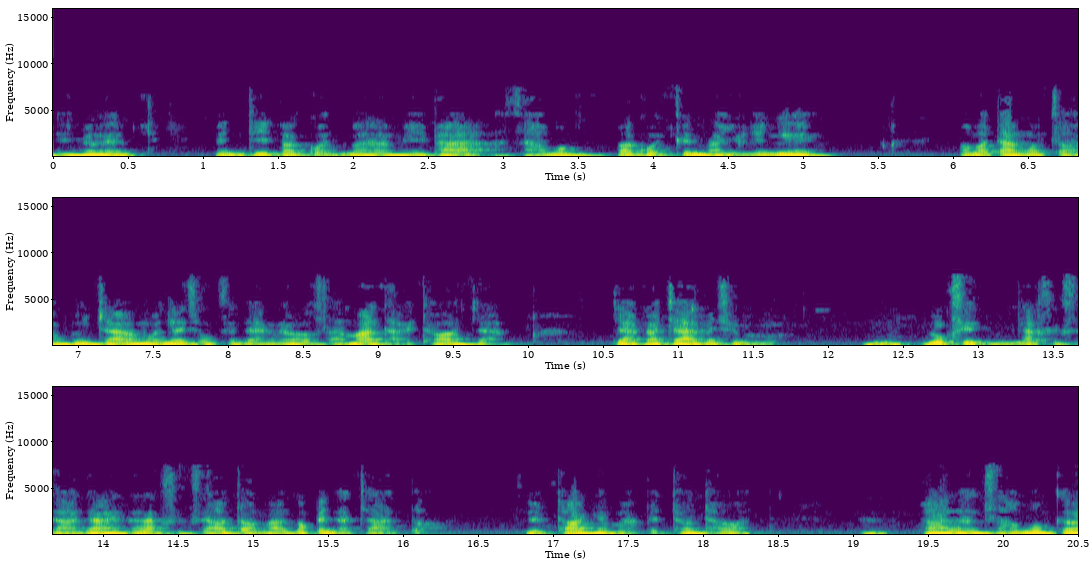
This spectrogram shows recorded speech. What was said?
นี่ก็เลย เป็นที่ปรากฏมามีพระสาวกปรากฏขึ้นมาอยู่เรื่อยๆ เพราะว่าตามคำสอนพระเจ้าเมื่อได้ทรงแสดงแล้วสามารถถ่ายทอดจากจากอาจารย์ไปสู่ลูกศิษย์นักศึกษาได้นักศึกษาต่อมาก็เป็นอาจารย์ต่อสืบทอดกันมาเป็นทอดทอดพระรานสาวกก็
